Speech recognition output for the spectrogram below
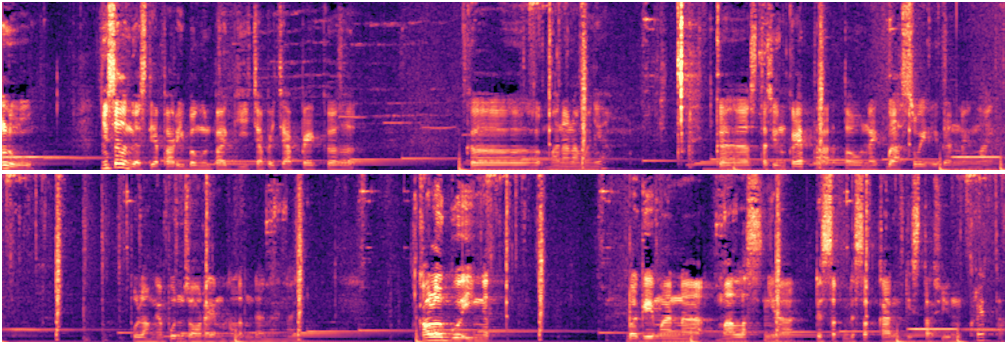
lo nyesel nggak setiap hari bangun pagi capek-capek ke ke mana namanya ke stasiun kereta atau naik busway dan lain-lain pulangnya pun sore malam dan lain-lain kalau gue inget bagaimana malasnya desek-desekan di stasiun kereta?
